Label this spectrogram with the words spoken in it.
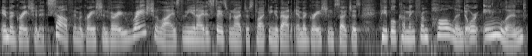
immigration itself, immigration very racialized. In the United States, we're not just talking about immigration such as people coming from Poland or England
